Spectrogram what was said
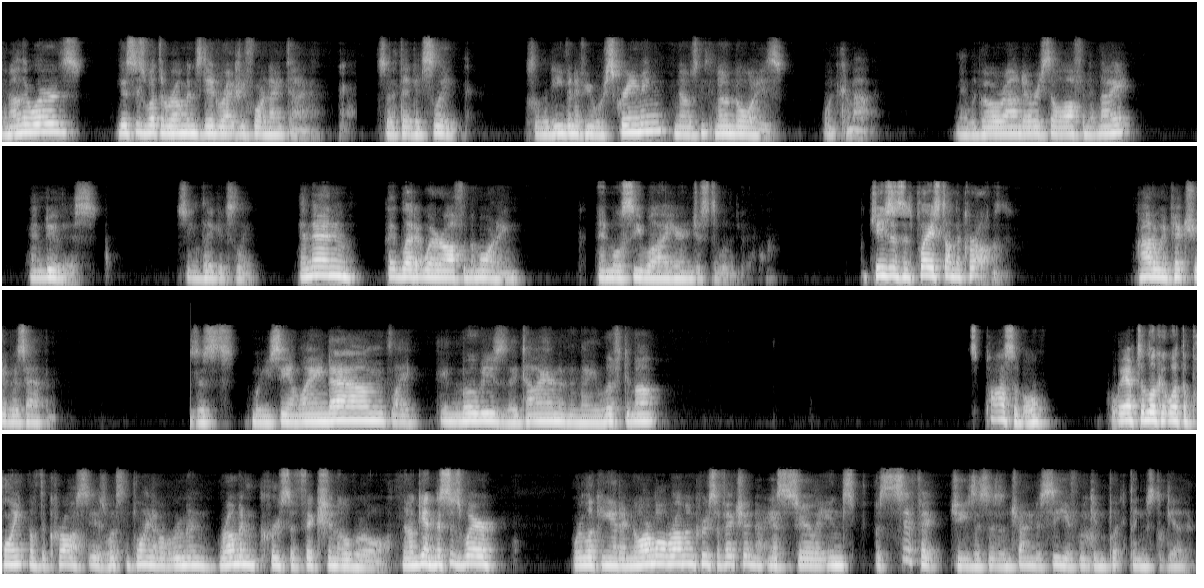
In other words, this is what the Romans did right before nighttime, so that they could sleep, so that even if you were screaming, no, no noise would come out. They would go around every so often at night and do this so they could sleep. And then they'd let it wear off in the morning, and we'll see why here in just a little bit. Jesus is placed on the cross. How do we picture this happening? Is this where you see him laying down, like in the movies? They tie him and then they lift him up. It's possible. But we have to look at what the point of the cross is. What's the point of a Roman Roman crucifixion overall? Now, again, this is where we're looking at a normal Roman crucifixion, not necessarily in specific Jesus's, and trying to see if we can put things together.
